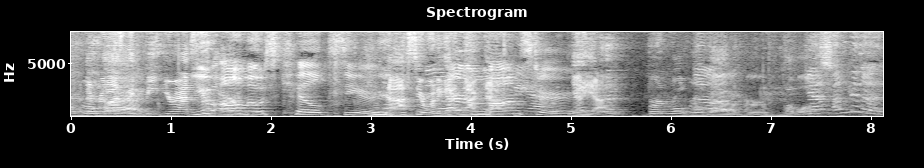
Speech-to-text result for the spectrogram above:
I real didn't realize bad. they beat your ass. You almost killed Seer. Nah, Seer would have You're a got knocked out. monster. Yeah, yeah. Bird rolled real bad on her level Yeah, ups. I'm gonna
